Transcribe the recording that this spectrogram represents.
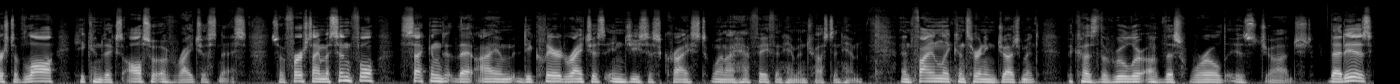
first of law, he convicts also of righteousness. So, first, I'm a sinful. Second, that I am declared righteous in Jesus Christ when I have faith in him and trust in him. And finally, concerning judgment, because the ruler of this world is judged. That is,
